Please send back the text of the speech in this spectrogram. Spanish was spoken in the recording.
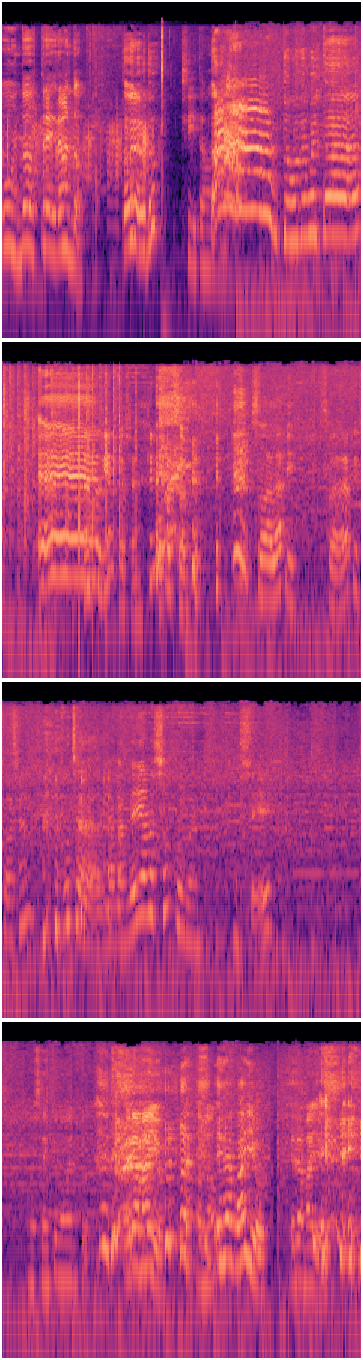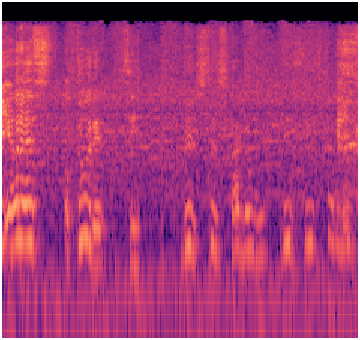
Un, dos, tres, grabando. ¿Todo grabando? Sí, estamos ¡Ah! ¡Estamos de vuelta! Tanto ¡Eh! tiempo, Chan. ¿Qué nos pasó? Sodadapi. ¿Suadapi, Sebastián? Mucha, la pandemia pasó, pues. No sé. No sé en qué momento. Era mayo, ¿o no? Era mayo. Era mayo. y ahora es octubre. Sí. This is Halloween. This is Halloween.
